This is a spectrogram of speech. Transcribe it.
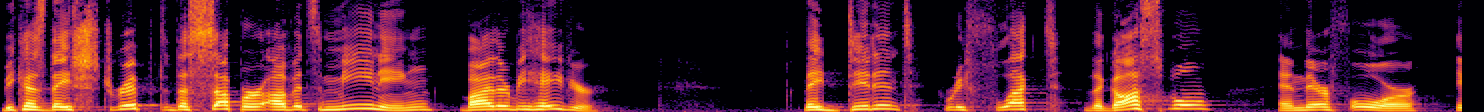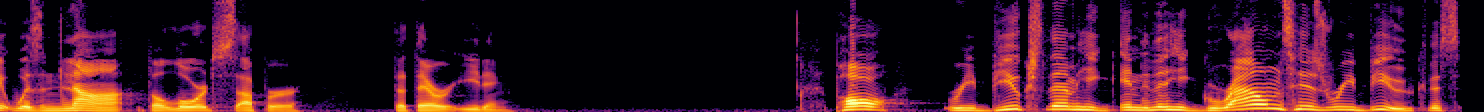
because they stripped the supper of its meaning by their behavior. They didn't reflect the gospel, and therefore it was not the Lord's Supper that they were eating. Paul rebukes them, he, and then he grounds his rebuke, this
